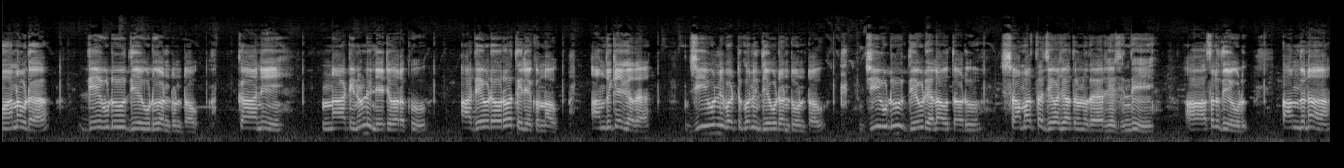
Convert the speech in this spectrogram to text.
మానవుడా దేవుడు దేవుడు అంటుంటావు. కానీ నాటి నుండి నేటి వరకు ఆ దేవుడెవరో తెలియకున్నావు. అందుకే కదా జీవుణ్ణి పట్టుకొని దేవుడు అంటూ ఉంటావు. జీవుడు దేవుడు ఎలా అవుతాడు? సమస్త జీవజాతులను తయారు చేసింది ఆ అసలు దేవుడు. అందున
